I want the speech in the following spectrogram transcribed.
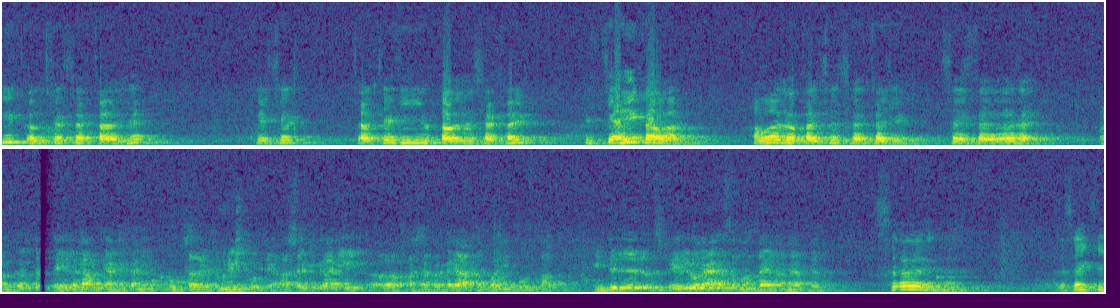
ही कमतरता काढणं याच्यात तातडीने पावलं टाकावी आणि त्याही कामात आम्हा लोकांचं सहकार्य सरकारला राहील कर्तव्य लगाम या ठिकाणी खूप सारे टुरिस्ट होते. अशा ठिकाणी अशा प्रकारे आतंकवादी पोहोचतात. इंटेलिजन्स फेल्युअर आहे असं म्हणता येणार नाही आपल्याला? सरळ आहे ना असं आहे की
